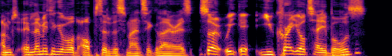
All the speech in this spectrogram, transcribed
I'm, let me think of what the opposite of the semantic layer is. So we, you create your tables,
